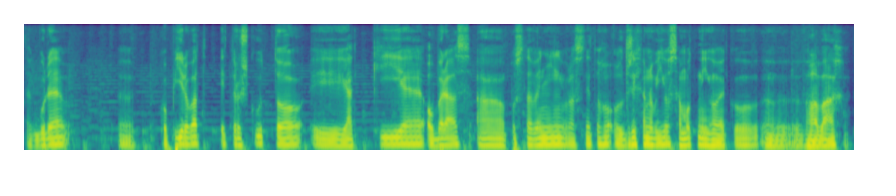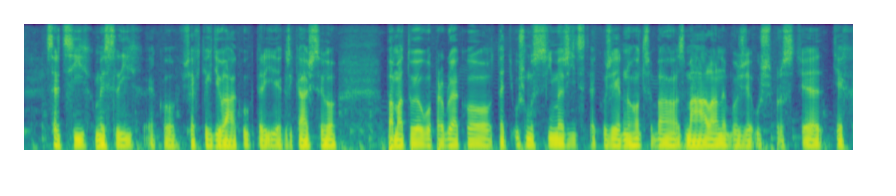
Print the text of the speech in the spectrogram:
tak bude kopírovat i trošku to, jaký je obraz a postavení vlastně toho Oldřicha Novýho samotného jako eh, v hlavách, srdcích, myslích, jako všech těch diváků, který, jak říkáš, si ho pamatujou opravdu jako, teď už musíme říct, jako že jednoho třeba z mála, nebo že už prostě těch...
